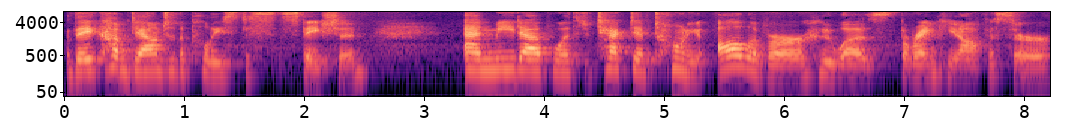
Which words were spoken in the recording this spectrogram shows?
They come down to the police station and meet up with Detective Tony Oliver, who was the ranking officer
